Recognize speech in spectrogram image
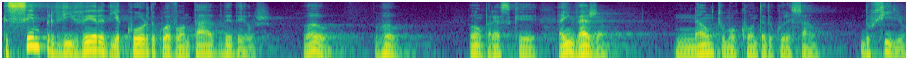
que sempre vivera de acordo com a vontade de Deus. Uou, uou. Bom, parece que a inveja não tomou conta do coração do filho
